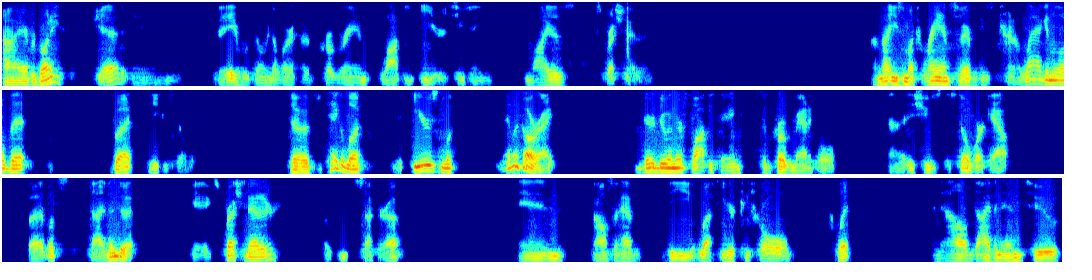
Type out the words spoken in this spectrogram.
Hi everybody, Jed, and today we're going to learn how to program floppy ears using Maya's expression editor. I'm not using much RAM, so everything's kind of lagging a little bit, but you can still do it. So if you take a look, the ears look, they look alright. They're doing their floppy thing, some programmatical uh, issues to still work out. But let's dive into it expression editor, open sucker up, and I also have the left ear control clicked. And now diving into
